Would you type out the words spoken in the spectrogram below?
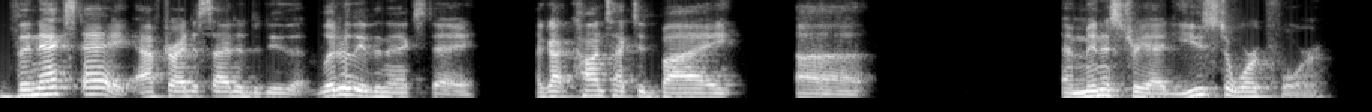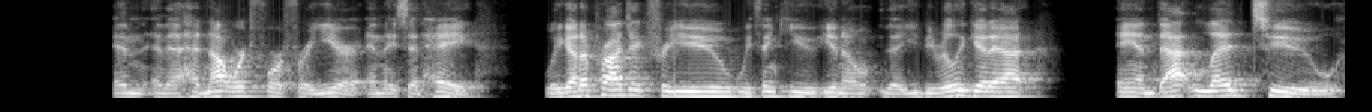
the next day after I decided to do that, literally the next day, I got contacted by uh, a ministry I'd used to work for and, and I had not worked for for a year. And they said, Hey, we got a project for you. We think you, you know, that you'd be really good at. And that led to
